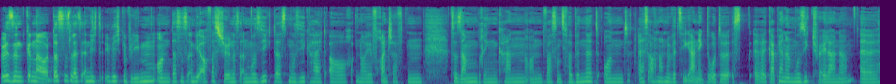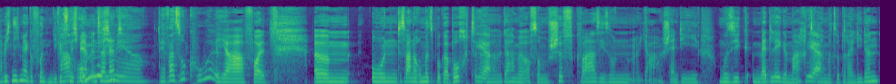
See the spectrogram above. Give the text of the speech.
Wir sind genau, das ist letztendlich übrig geblieben und das ist irgendwie auch was Schönes an Musik, dass Musik halt auch neue Freundschaften zusammenbringen kann und was uns verbindet. Und es ist auch noch eine witzige Anekdote. Es äh, gab ja einen Musiktrailer, ne? Äh, Habe ich nicht mehr gefunden. Die gibt's nicht mehr im Warum Internet. Nicht mehr? Der war so cool. Ja, voll. Ähm, und es war eine Rummelsburger Bucht. Ja. Äh, da haben wir auf so einem Schiff quasi so ein ja, Shanty-Musik-Medley gemacht Ja. äh, mit so drei Liedern.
